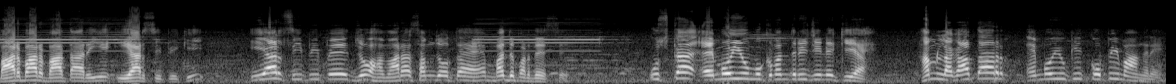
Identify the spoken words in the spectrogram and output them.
बार बार बात आ रही है ईआरसीपी की। ईआरसीपी पे जो हमारा समझौता है मध्य प्रदेश से उसका एमओयू मुख्यमंत्री जी ने किया है। हम लगातार एमओयू की कॉपी मांग रहे हैं।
